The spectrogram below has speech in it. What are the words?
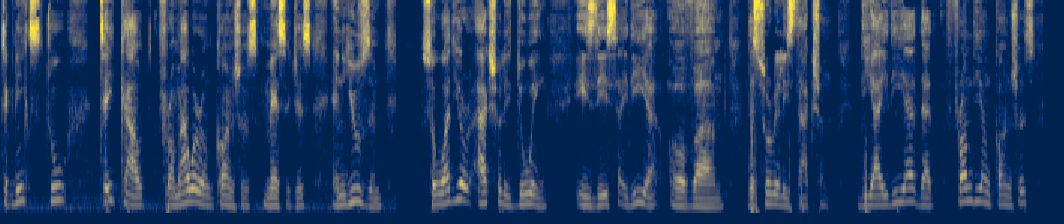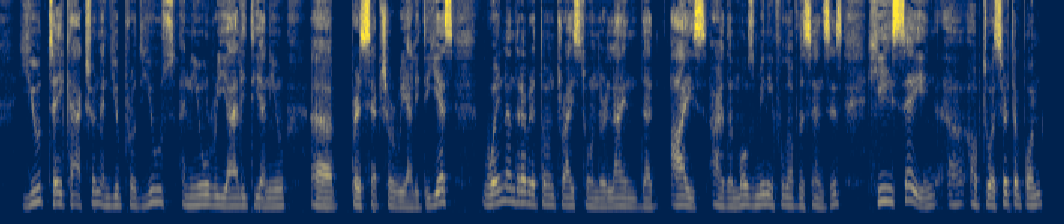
techniques to take out from our unconscious messages and use them. So what you're actually doing is this idea of um, the surrealist action the idea that from the unconscious you take action and you produce a new reality, a new uh, perceptual reality. Yes, when André Breton tries to underline that eyes are the most meaningful of the senses, he is saying, uh, up to a certain point,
